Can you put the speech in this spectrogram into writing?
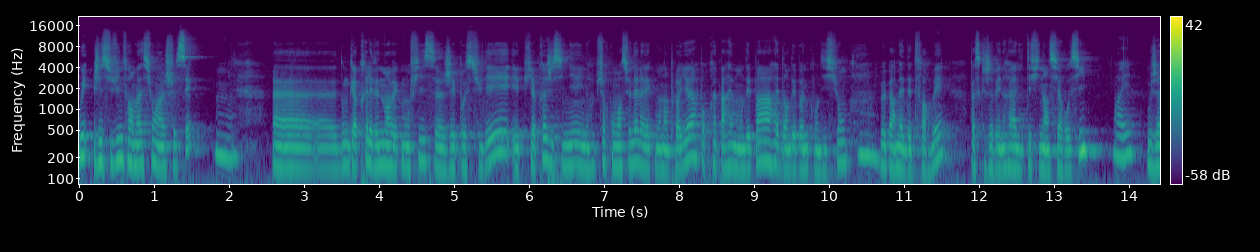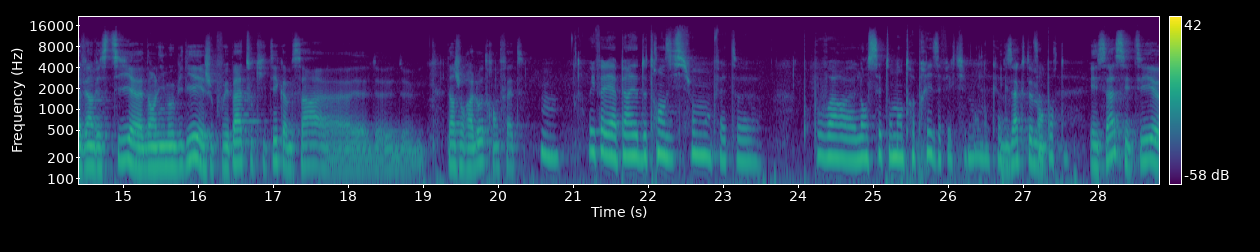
Oui, j'ai suivi une formation à HEC. Hmm. donc après l'événement avec mon fils, j'ai postulé et puis après j'ai signé une rupture conventionnelle avec mon employeur pour préparer mon départ, être dans des bonnes conditions, hmm. me permettre d'être formée parce que j'avais une réalité financière aussi, oui. où j'avais investi euh, dans l'immobilier et je ne pouvais pas tout quitter comme ça d'un jour à l'autre en fait. Hmm. Oui, il fallait la période de transition en fait pour pouvoir lancer ton entreprise effectivement. Donc, Exactement. Important. Et ça, c'était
